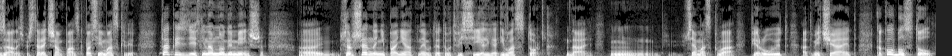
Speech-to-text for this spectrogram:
за ночь. Представляете, шампанское по всей Москве. Так и здесь, не намного меньше. Э, совершенно непонятное вот это вот веселье и восторг да, вся Москва пирует, отмечает. Каков был стол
